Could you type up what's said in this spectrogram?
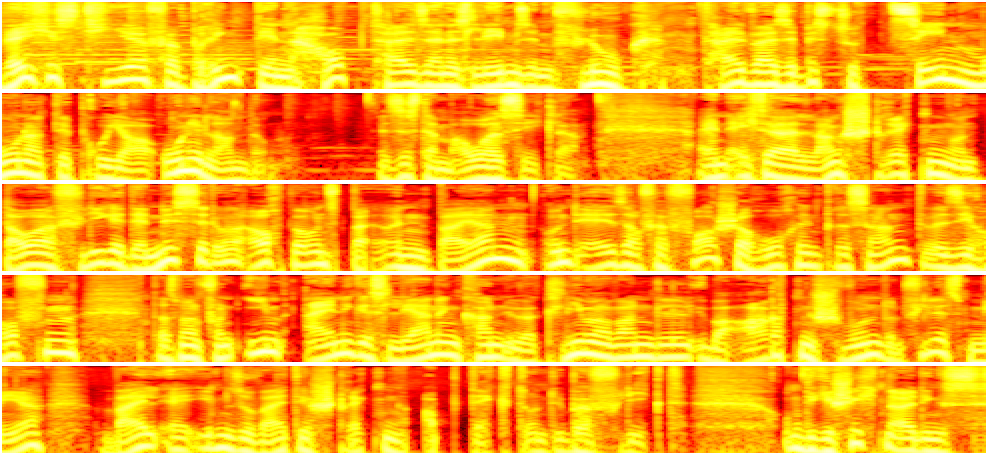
Welches Tier verbringt den Hauptteil seines Lebens im Flug, teilweise bis zu zehn Monate pro Jahr ohne Landung? Es ist der Mauersegler. Ein echter Langstrecken- und Dauerflieger, der nistet auch bei uns in Bayern. Und er ist auch für Forscher hochinteressant, weil sie hoffen, dass man von ihm einiges lernen kann über Klimawandel, über Artenschwund und vieles mehr, weil er eben so weite Strecken abdeckt und überfliegt. Um die Geschichten allerdings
